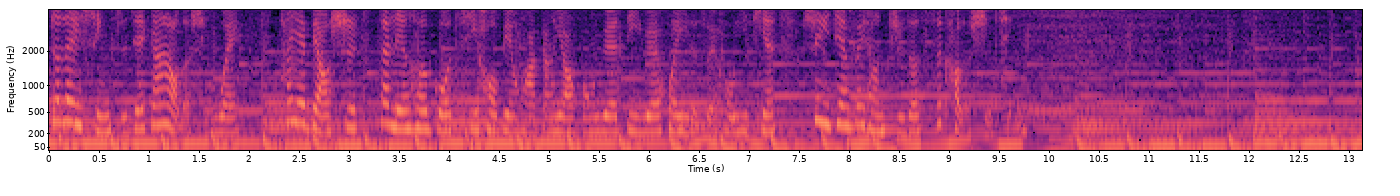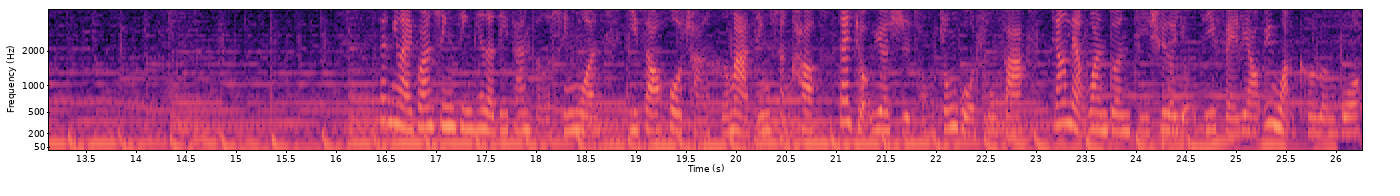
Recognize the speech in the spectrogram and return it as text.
这类型直接干扰的行为。他也表示，在联合国气候变化纲要公约缔约会议的最后一天，是一件非常值得思考的事情。来关心今天的第三则新闻：一艘货船“河马精神号”在九月时从中国出发，将两万吨急需的有机肥料运往科伦坡，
